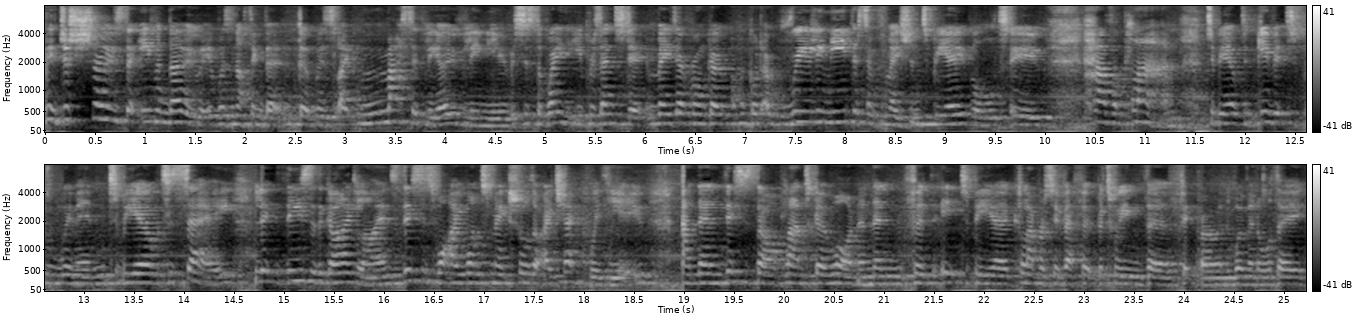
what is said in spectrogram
it just shows that even though it was nothing that, that was like massively overly new, it's just the way that you presented it it made everyone go, oh my god, I really need this information to be able to have a plan, to be able to give it to women, to be able to say, look, these are the guidelines, this is what I want to make sure that I check with you, and then this is our plan to go on, and then for it to be a collaborative effort between the FitPro and the women, or the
